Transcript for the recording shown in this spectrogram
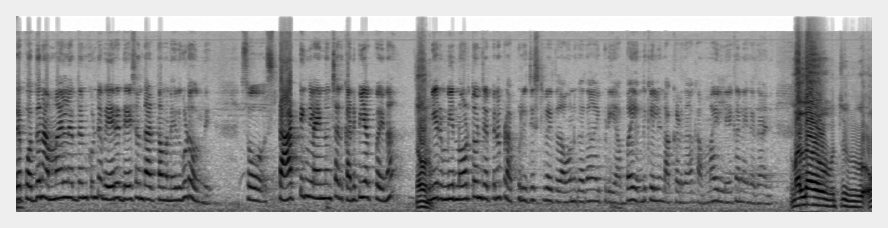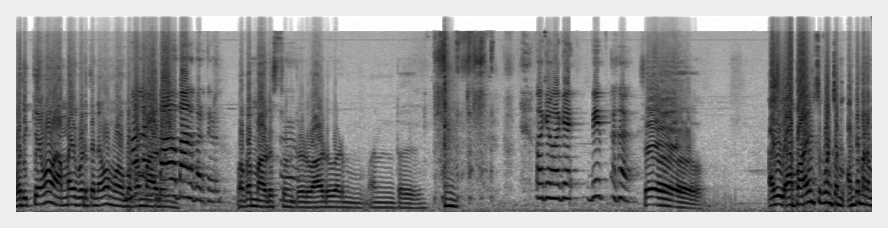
రేపు పొద్దున అమ్మాయిలను అద్దనుకుంటే వేరే దేశం దాటుతాం అనేది కూడా ఉంది సో స్టార్టింగ్ లైన్ నుంచి అది కనిపించకపోయినా. మీరు మీరు నోటితో చెప్పినప్పుడు అప్పుడు రిజిస్టర్ అవుతుంది. అవును కదా ఇప్పుడు ఈ అబ్బాయి ఎందుకు వెళ్ళిండు అక్కడ దాకా? అమ్మాయి లేకనే కదా అని. మళ్ళా ఒక దిక్కేమో అమ్మాయి పుడితేనేమో ముఖం మాడు బాధపడతాడు. ముఖం మాడుస్తుంటాడు. వాడు వాడు అంటది. ఓకే ఓకే. సో అది ఆ పాయింట్స్ కొంచెం అంటే మనం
